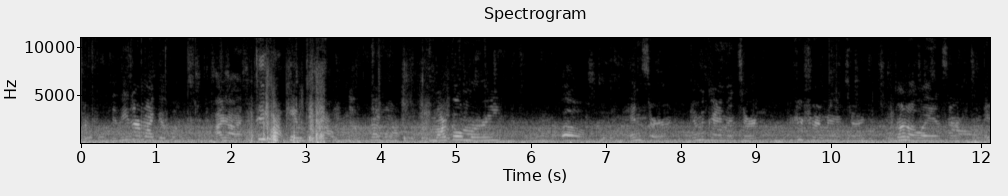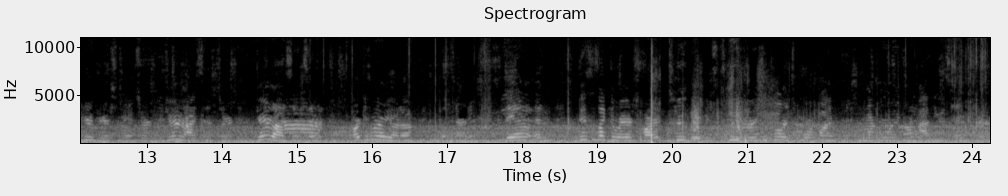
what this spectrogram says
Yeah, these are my good ones. I got it. Take out, Cam. Take out. no, no. Marco Murray, um, insert, Jimmy Graham insert, Richard Sherman insert, John Elway insert, Adrian Peterson insert, Jerry Rice insert, Jerry Rice insert, Marcus Mariota insert, Dan, and this is like the rarest card, two, it's two jersey cards, four five, Marco Murray, Jordan Matthews insert,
